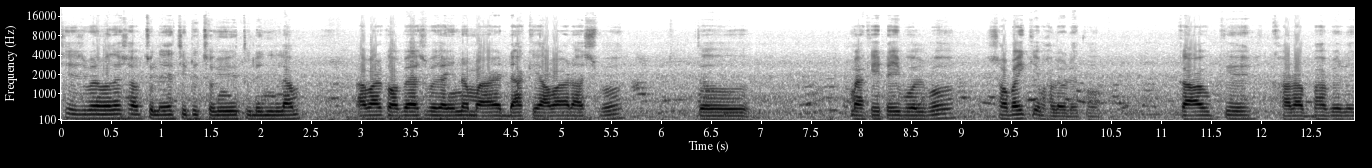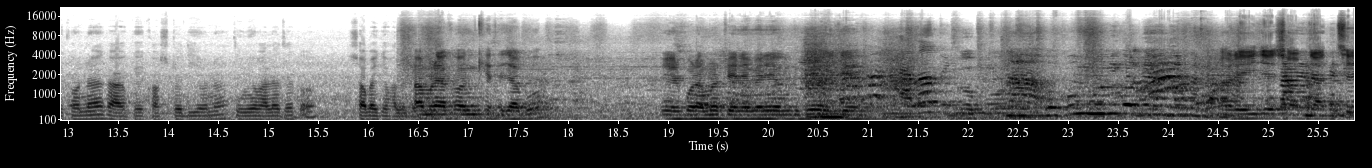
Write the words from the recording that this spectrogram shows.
শেষবার মতো সব চলে যাচ্ছি একটু ছবি তুলে নিলাম। আবার কবে আসব জানি না মায়ের ডাকে আবার আসব। তো মাকে এটাই বলব সবাইকে ভালো রেখো। কাউকে খারাপভাবে রেখো না কাউকে কষ্ট দিও না তুমিও ভালো থেকো সবাইকে ভালো আমরা এখন খেতে যাব। এরপর আমরা ট্রেনে মেনে উঠবো এই যে আর এই যে সব যাচ্ছে।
